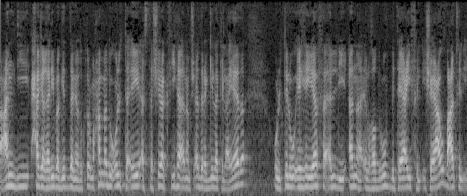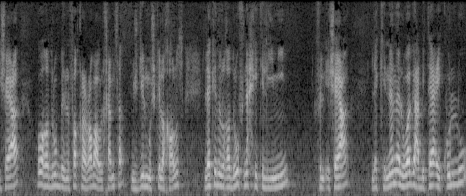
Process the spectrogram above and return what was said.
عندي حاجة غريبة جدا يا دكتور محمد وقلت إيه أستشيرك فيها أنا مش قادر أجي لك العيادة. قلت له إيه هي؟ فقال لي أنا الغضروف بتاعي في الإشاعة وبعت لي الإشاعة. هو غضروف بين الفقرة الرابعة والخامسة مش دي المشكلة خالص. لكن الغضروف ناحية اليمين في الإشاعة لكن أنا الوجع بتاعي كله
